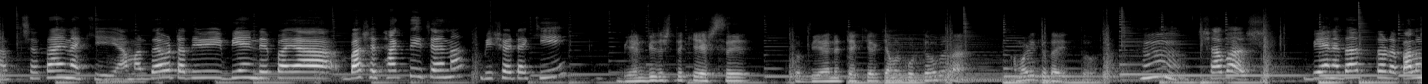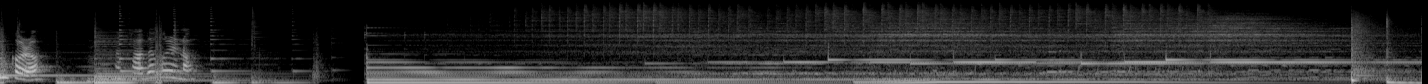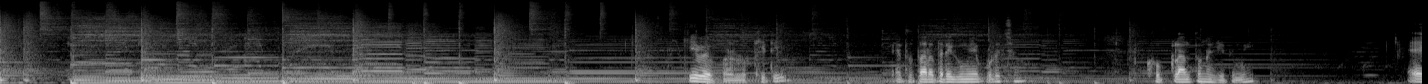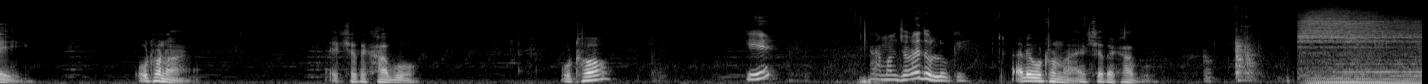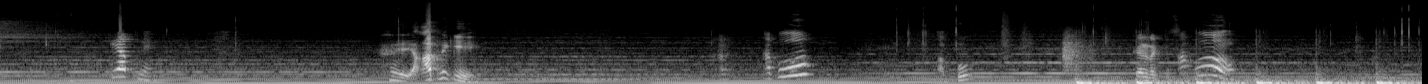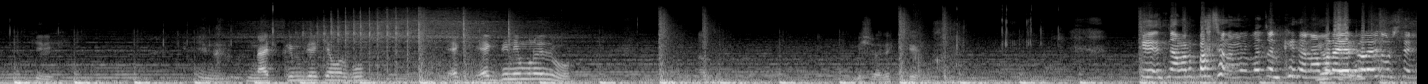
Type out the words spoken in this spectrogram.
আচ্ছা তাই নাকি? আমার দেওয়াটা দিবি বিয়ানডে পায়া বাসে থাকতেই চায় না। বিষয়টা কি? বিয়ান বিদেশ থেকে এসছে তো বিয়ানের টেক কেয়ার কি আমার করতে হবে না? আমারই তো দায়িত্ব। হুম সাবাস। বিয়ানের দায়িত্বটা পালন করো। খাওয়া দাওয়া করে নাও। কি ব্যাপার লক্ষ্মীটি? এত তাড়াতাড়ি ঘুমিয়ে পড়েছ? খুব ক্লান্ত নাকি তুমি? এই ওঠো না একসাথে খাব। উঠো কে? আমার জ্বরে ধরলো কে? আরে উঠো না একসাথে খাব। কে আপনি? এই, আপনি কি? আপু? আপু? কেন ডাকতেছ আপু? কি রে? নাইট ক্রিম দিয়ে কি আমার বউ? এক একদিনে মনে হয়ে যাব বিষয়টা দেখতে কে আমার বাঁচান আমার বাঁচান কে জানো আমার আয়া জড়াই ধরছে।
